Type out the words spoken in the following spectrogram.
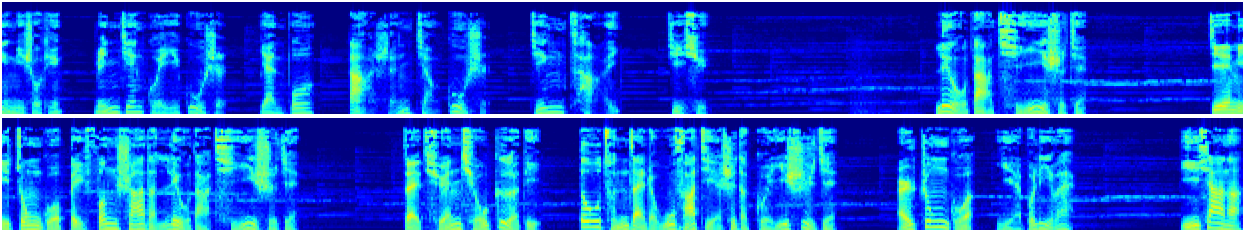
迎你收听民间诡异故事演播，大神讲故事，精彩继续。六大奇异事件，揭秘中国被封杀的六大奇异事件，在全球各地都存在着无法解释的诡异事件，而中国也不例外。以下呢，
